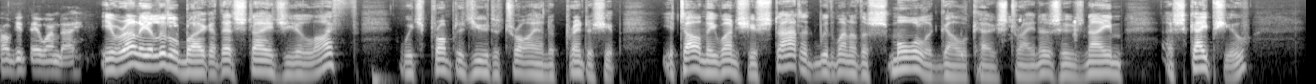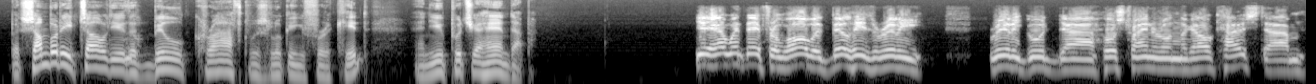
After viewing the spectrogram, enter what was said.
I'll get there one day. You were only a little bloke at that stage of your life, which prompted you to try an apprenticeship. You told me once you started with one of the smaller Gold Coast trainers whose name escapes you, but somebody told you that Bill Kraft was looking for a kid, and you put your hand up. Yeah, I went there for a while with Bill. He's a really really good uh, horse trainer on the Gold Coast. Um,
